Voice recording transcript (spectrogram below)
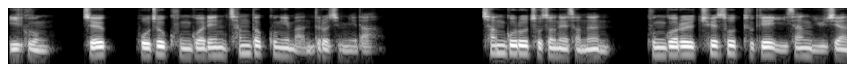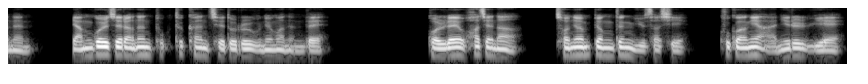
이궁, 즉 보조 궁궐인 창덕궁이 만들어집니다. 참고로 조선에서는 궁궐을 최소 두개 이상 유지하는 양궐제라는 독특한 제도를 운영하는데 벌레 화재나 전염병 등 유사시 국왕의 안위를 위해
